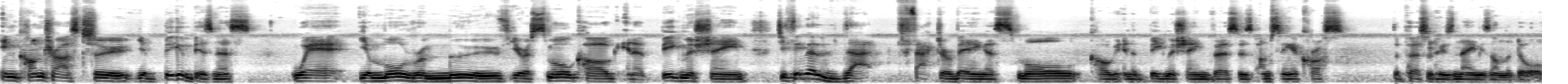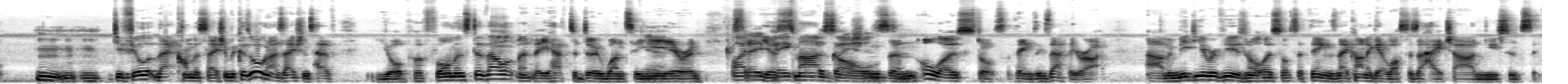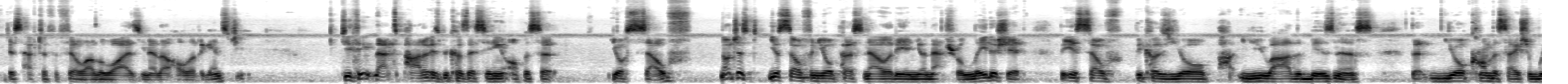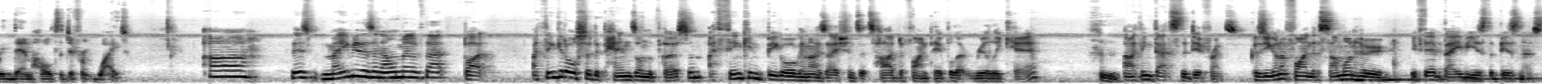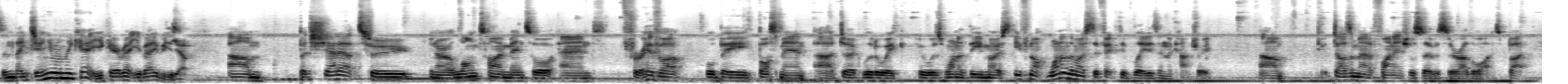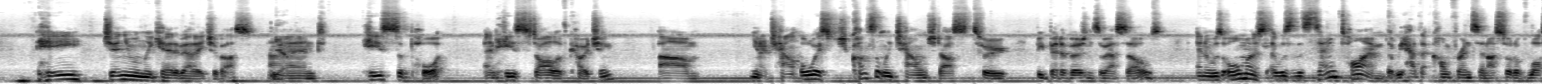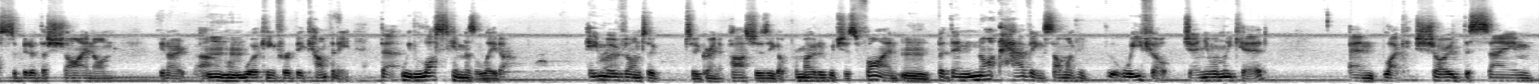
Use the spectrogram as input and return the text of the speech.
In contrast to your bigger business, where you're more removed, you're a small cog in a big machine. Do you think that that factor of being a small cog in a big machine versus I'm sitting across the person whose name is on the door? Mm-mm-mm. Do you feel that that conversation, because organizations have your performance development that you have to do once a Yeah. year and set your smart goals and, and- all those sorts of things, exactly right. Um, mid-year reviews and all those sorts of things, and they kind of get lost as a HR nuisance that you just have to fulfill. Otherwise, you know, they'll hold it against you. Do you think that's part of it is because they're sitting opposite yourself, not just yourself and your personality and your natural leadership, but yourself because you're you are the business that your conversation with them holds a different weight. Uh, there's maybe there's an element of that, but I think it also depends on the person. I think in big organizations, it's hard to find people that really care. And I think that's the difference because you're going to find that someone who, if their baby is the business, then they genuinely care. You care about your babies. Yep. Um, but shout out to you know a long-time mentor and forever will be boss man uh, Dirk Ludowick, who was one of the most, if not one of the most effective leaders in the country. Um, it doesn't matter financial services or otherwise, but he genuinely cared about each of us Yeah. and his support and his style of coaching. Um, you know, chal- always constantly challenged us to be better versions of ourselves. And it was almost, it was the same time that we had that conference and I sort of lost a bit of the shine on, you know, um, on working for a big company, that we lost him as a leader. He moved on to, to greener pastures, he got promoted, which is fine. Mm. But then not having someone who we felt genuinely cared and like showed the same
